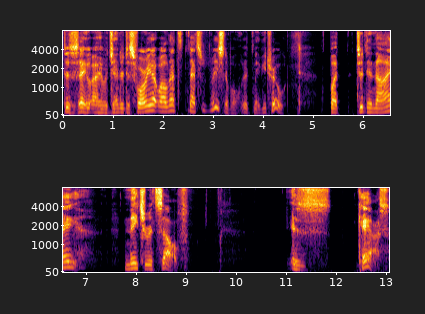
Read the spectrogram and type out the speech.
To say I have a gender dysphoria, well, that's that's reasonable. It may be true, but to deny nature itself is chaos.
